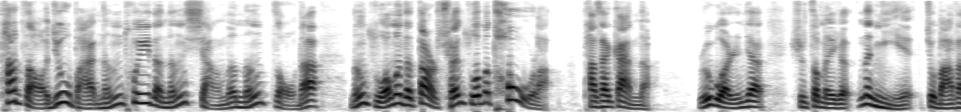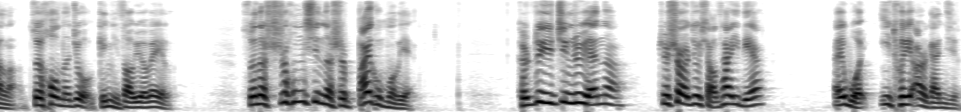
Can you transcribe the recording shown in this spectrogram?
他早就把能推的、能想的、能走的、能琢磨的道儿全琢磨透了，他才干的。如果人家是这么一个，那你就麻烦了，最后呢就给你造越位了。所以呢，石红信呢是百口莫辩。可是对于靳知源呢，这事儿就小菜一碟。哎，我一推二干净，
